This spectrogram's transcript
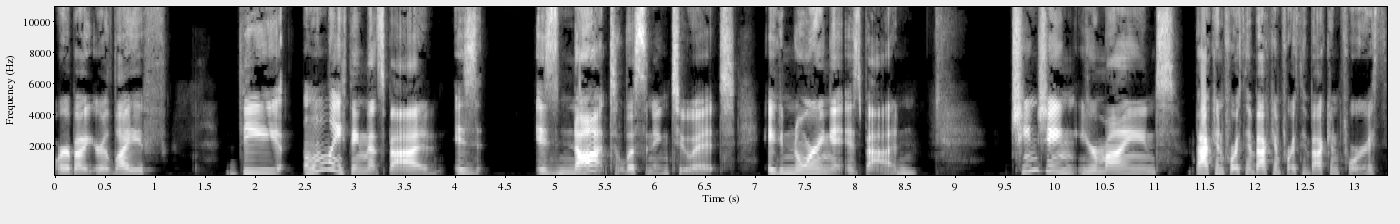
or about your life, the only thing that's bad is is not listening to it. Ignoring it is bad. Changing your mind back and forth and back and forth and back and forth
